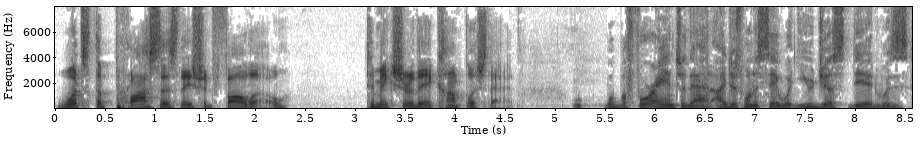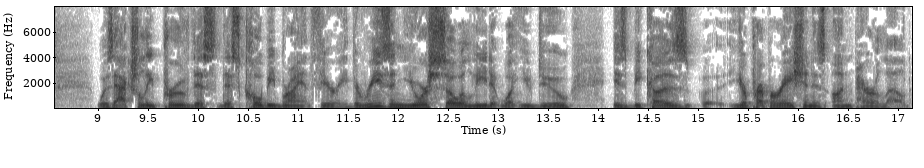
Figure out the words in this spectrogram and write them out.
what's the process they should follow to make sure they accomplish that? Well, before I answer that, I just want to say what you just did was was actually prove this this Kobe Bryant theory. The reason you're so elite at what you do is because uh, your preparation is unparalleled.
